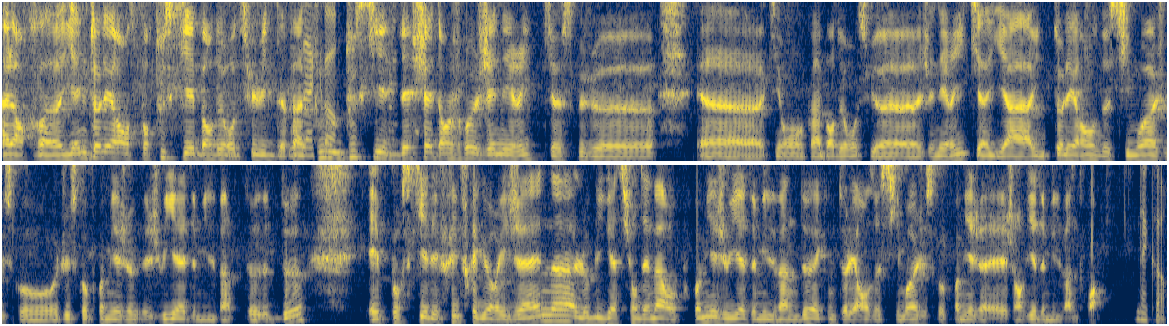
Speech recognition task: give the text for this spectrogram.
Alors, euh, il y a une tolérance pour tout ce qui est bordereau de suivi, de, enfin tout, tout, ce qui est déchets dangereux génériques, ce que je, euh, qui ont un bordereau euh, générique. Il y a une tolérance de six mois jusqu'au jusqu'au 1er juillet 2022. Et pour ce qui est des fluides frigorigènes, l'obligation démarre au 1er juillet 2022 avec une tolérance de six mois jusqu'au 1er janvier 2023. D'accord.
